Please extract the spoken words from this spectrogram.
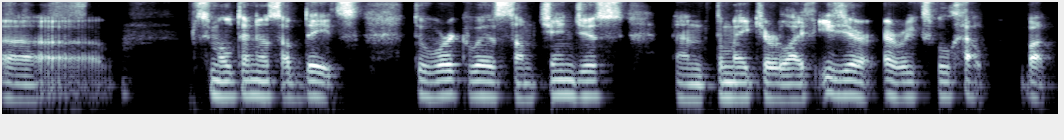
uh, simultaneous updates, to work with some changes and to make your life easier, Rx will help. But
